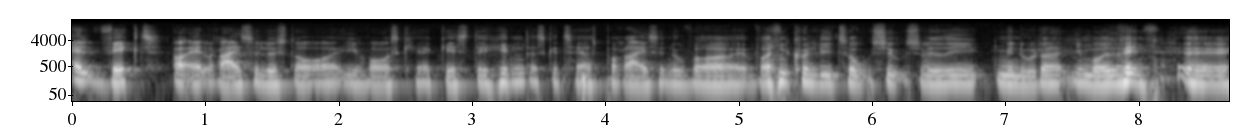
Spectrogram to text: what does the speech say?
al vægt og al rejselyst over i vores kære gæst. Det er hende, der skal tage os på rejse nu, hvor, hvor den kun lige tog syv svedige minutter i modvind øh,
